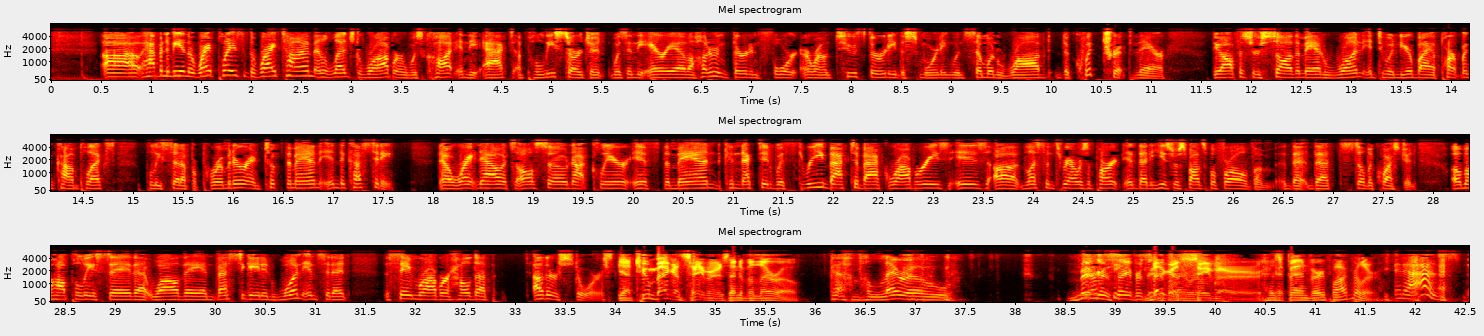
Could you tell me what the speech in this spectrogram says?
uh, happened to be in the right place at the right time. An alleged robber was caught in the act. A police sergeant was in the area of 103rd and Fort around 2.30 this morning when someone robbed the QuikTrip there. The officers saw the man run into a nearby apartment complex. Police set up a perimeter and took the man into custody. Now, right now, it's also not clear if the man connected with three back-to-back robberies is uh, less than three hours apart, and that he's responsible for all of them. That, that's still the question. Omaha police say that while they investigated one incident, the same robber held up other stores. Yeah, two mega savers and a Valero. Valero. Mega savers. Mega saver has been very popular. It has.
